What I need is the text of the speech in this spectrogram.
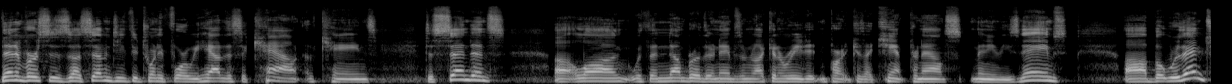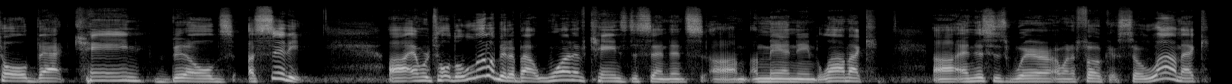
Then in verses uh, 17 through 24, we have this account of Cain's descendants, uh, along with a number of their names. I'm not going to read it in part because I can't pronounce many of these names. Uh, but we're then told that Cain builds a city. Uh, and we're told a little bit about one of Cain's descendants, um, a man named Lamech. Uh, and this is where I want to focus. So Lamech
